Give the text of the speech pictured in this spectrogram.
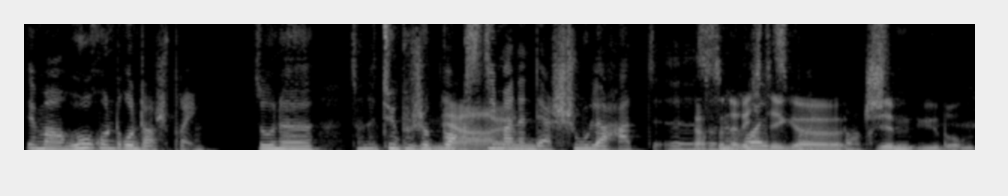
immer hoch und runter springen. So eine, so eine typische Box, Ja, die man ja. in der Schule hat. Äh, Das ist so eine richtige Holzbox. Gym-Übung.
